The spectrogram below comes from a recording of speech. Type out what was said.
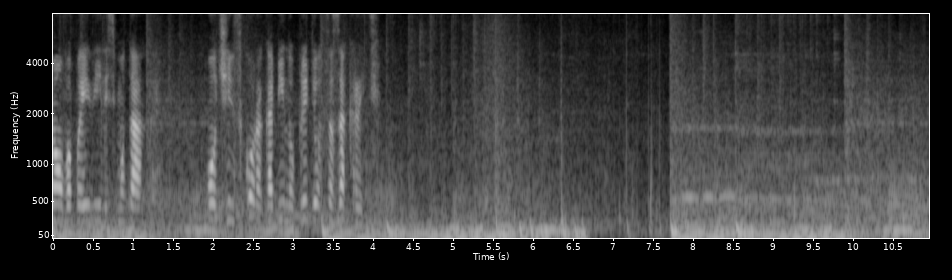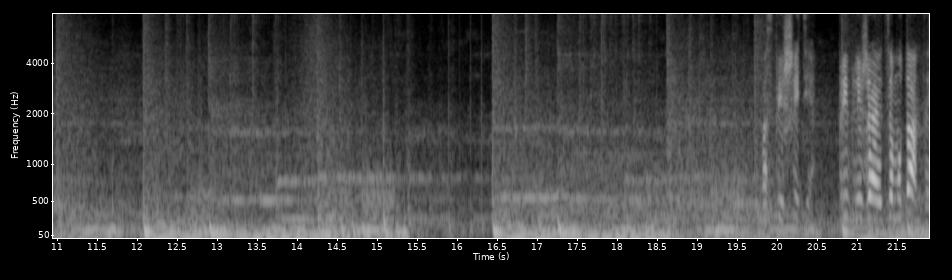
Снова появились мутанты. Очень скоро кабину придется закрыть. Поспешите, приближаются мутанты.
